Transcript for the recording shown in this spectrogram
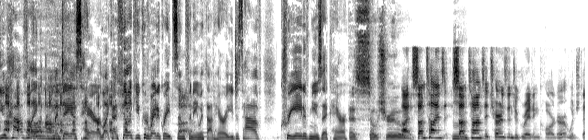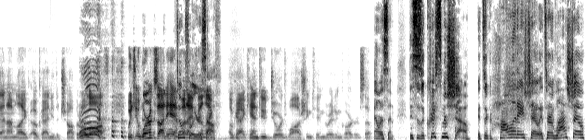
You have like Amadeus hair. Like I feel like you could write a great symphony with that hair. You just have creative music hair. That is so true. I, sometimes Hmm. sometimes it turns into Graydon Carter, which then I'm like, okay, I need to chop it all off. Which it works on him, Don't but I fool feel yourself. like okay, I can't do George Washington, Graydon Carter. So Now listen, this is a Christmas show. It's a holiday show. It's our last show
